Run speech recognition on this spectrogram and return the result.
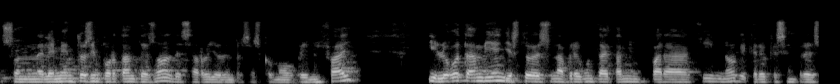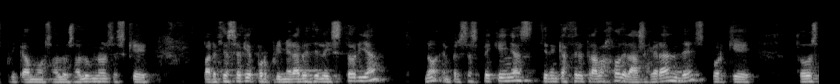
son elementos importantes ¿no? el desarrollo de empresas como Benify. Y luego también, y esto es una pregunta también para aquí, ¿no? que creo que siempre explicamos a los alumnos, es que parece ser que por primera vez en la historia, ¿no? empresas pequeñas tienen que hacer el trabajo de las grandes, porque todos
